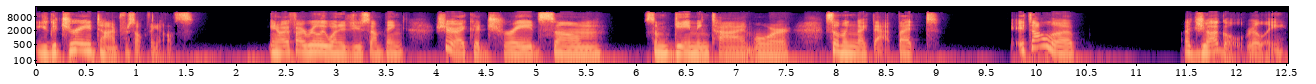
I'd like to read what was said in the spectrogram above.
you could trade time for something else. You know, if I really wanted to do something, sure, I could trade some some gaming time or something like that. But it's all a a juggle, really.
